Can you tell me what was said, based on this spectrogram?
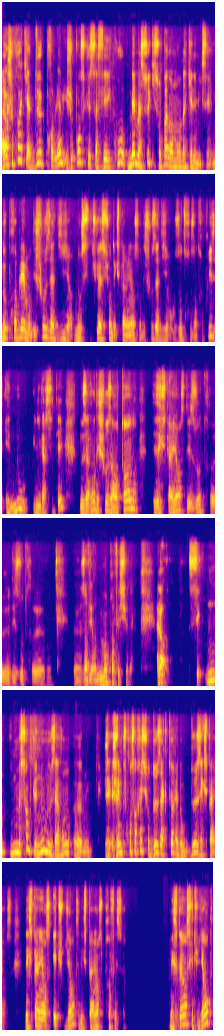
Alors, je crois qu'il y a deux problèmes, et je pense que ça fait écho même à ceux qui ne sont pas dans le monde académique. Nos problèmes ont des choses à dire, nos situations d'expérience ont des choses à dire aux autres entreprises, et nous, universités, nous avons des choses à entendre des expériences des autres, euh, des autres euh, environnements professionnels. Alors, il me semble que nous, nous avons, euh, je, vais me concentrer sur deux acteurs et donc deux expériences. L'expérience étudiante et l'expérience professeur. L'expérience étudiante,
